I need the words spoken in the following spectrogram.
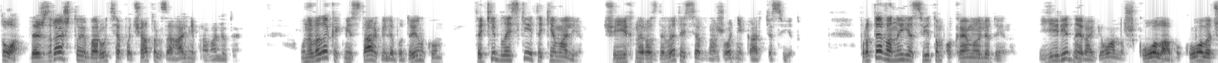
то, де ж зрештою беруться початок загальні права людини. У невеликих містах біля будинку такі близькі і такі малі, що їх не роздивитися на жодній карті світу. Проте вони є світом окремої людини. Її рідний район, школа або коледж,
